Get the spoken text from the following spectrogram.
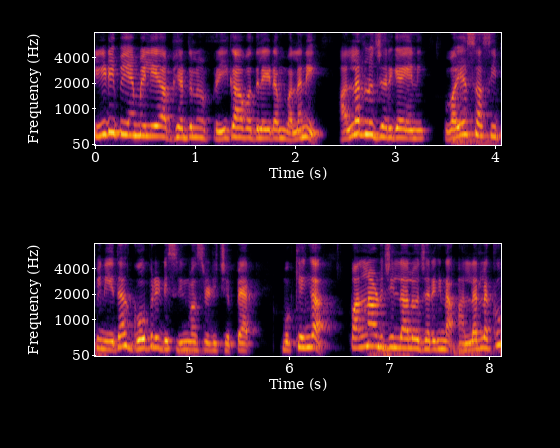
టీడీపీ ఎమ్మెల్యే అభ్యర్థులను ఫ్రీగా వదిలేయడం వల్లనే అల్లర్లు జరిగాయని వైఎస్ఆర్సీపీ నేత గోపిరెడ్డి శ్రీనివాసరెడ్డి చెప్పారు. ముఖ్యంగా పల్నాడు జిల్లాలో జరిగిన అల్లర్లకు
